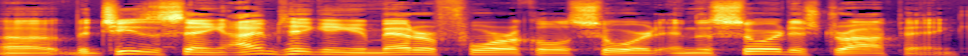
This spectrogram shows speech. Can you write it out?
Uh, but Jesus is saying, I'm taking a metaphorical sword, and the sword is dropping.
